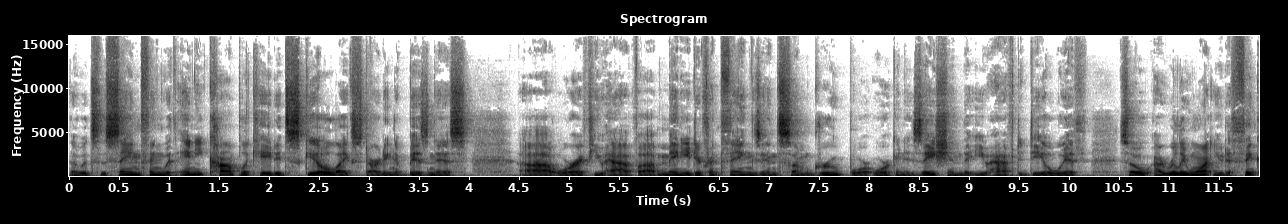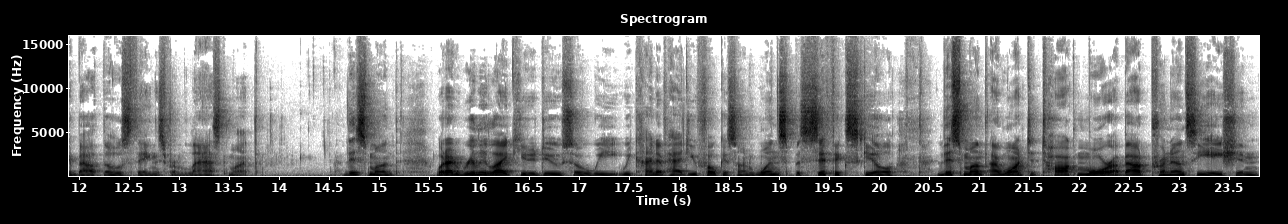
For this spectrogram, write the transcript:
So it's the same thing with any complicated skill like starting a business. Uh, or if you have uh, many different things in some group or organization that you have to deal with. So, I really want you to think about those things from last month this month, what I'd really like you to do, so we, we kind of had you focus on one specific skill. This month, I want to talk more about pronunciation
